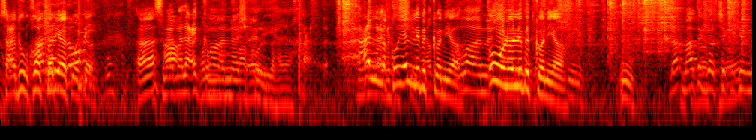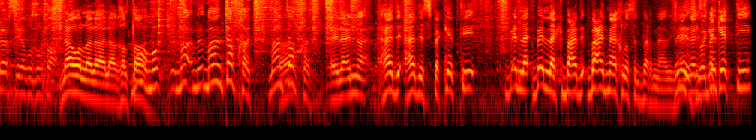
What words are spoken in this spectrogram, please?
سعدون خذ فريقك وأنت. ها؟ اسمع ملاعبكم والله إنها مأكول شعرية. بها يا أخي. علقوا يلي بدكم والله اياه قولوا اللي. بدكم اياه لا ما تقدر تشكك من نفسي يا أبو سلطان. لا والله لا لا ما غلطان ما, ما انتفخت ما انتفخت. إيه، لأنه هذا هذا سباكيتي بقول لك بقول لك بعد بعد ما يخلص البرنامج. لأن سباكيتي. السباكيتي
